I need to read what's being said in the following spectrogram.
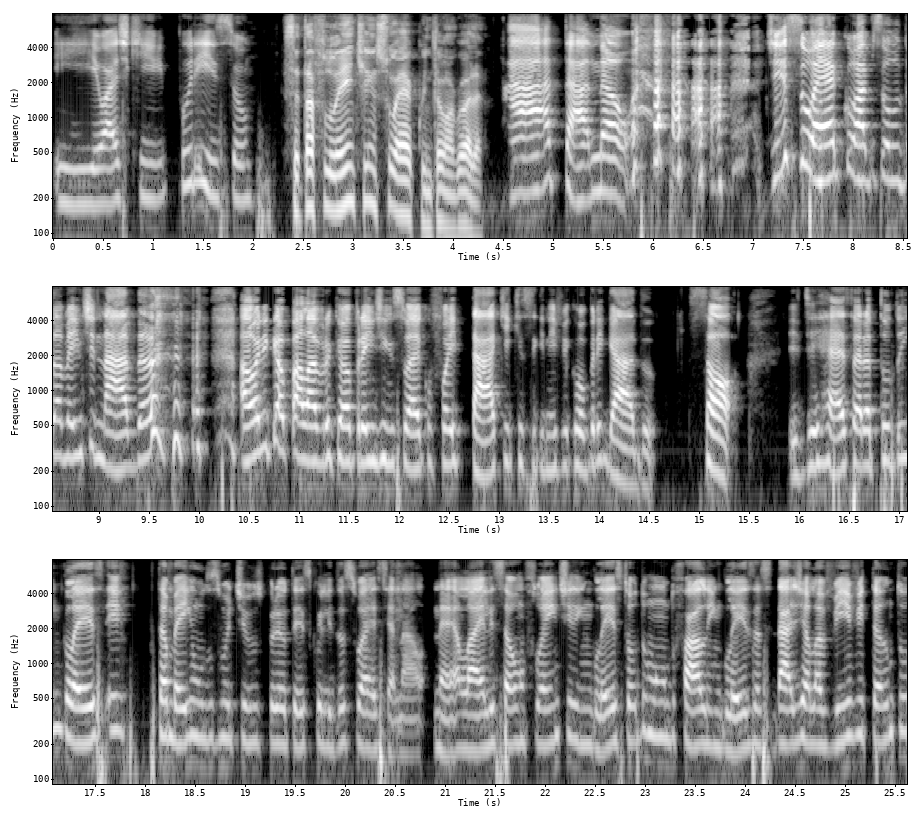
E eu acho que por isso. Você está fluente em sueco, então, agora? Ah, tá. Não. De sueco, absolutamente nada. A única palavra que eu aprendi em sueco foi tak, que significa obrigado. Só. E de resto era tudo inglês. E também um dos motivos por eu ter escolhido a Suécia, né? Lá eles são fluentes em inglês, todo mundo fala inglês. A cidade ela vive tanto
